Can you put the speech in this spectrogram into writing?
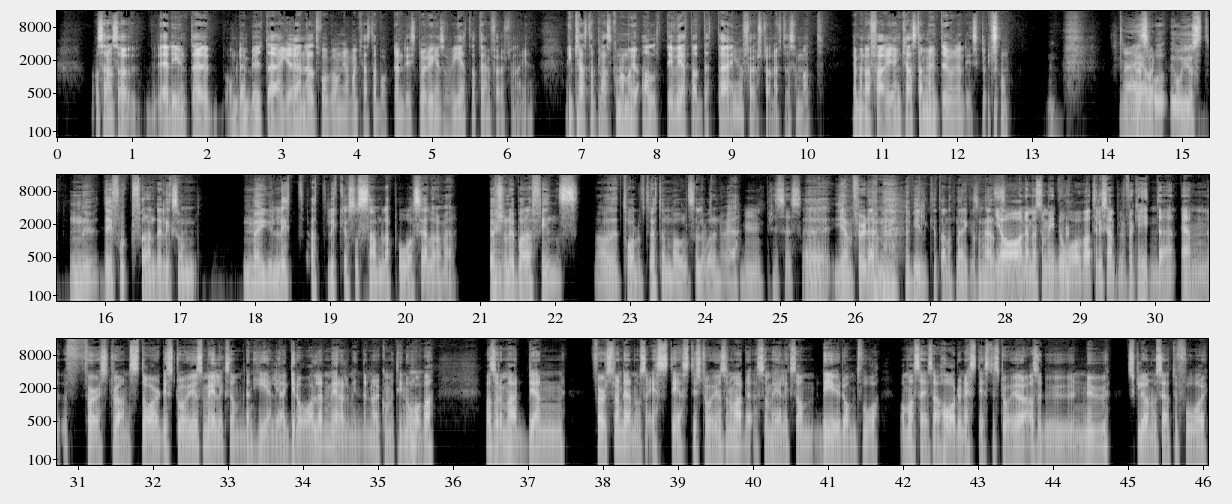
Och sen så är det ju inte, om den byter ägare en eller två gånger, man kastar bort en disk, då är det ingen som vet att det är en first run längre. En kasta plast kommer man ju alltid veta att detta är ju en first run eftersom att, jag menar färgen kastar man ju inte ur en disk liksom. Nej, Men så, och, och, just nu, det är fortfarande liksom möjligt att lyckas och samla på sig alla de här. Eftersom Mm. det bara finns 12-13 molds eller vad det nu är. mm, precis. Eh, jämför det med vilket annat märke som helst. som Ja, har- nej, men som Innova till exempel försöker hitta en First Run Star Destroyer som är liksom den heliga graalen mer eller mindre när det kommer till Innova. Alltså de här, den First Run den och så SDS Destroyer som de hade. Som är liksom, det är ju de två. Om man säger så här, har du en SDS Destroyer, alltså du, nu skulle jag nog säga att du får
